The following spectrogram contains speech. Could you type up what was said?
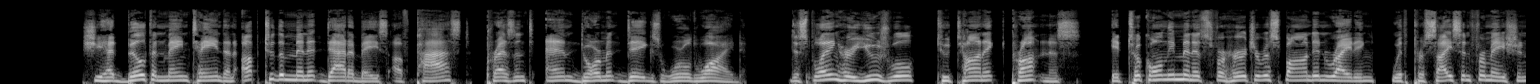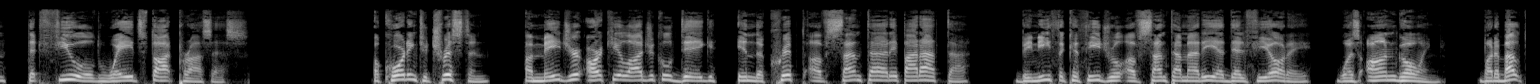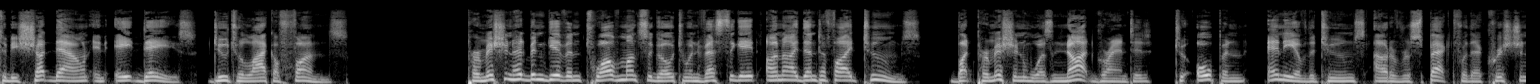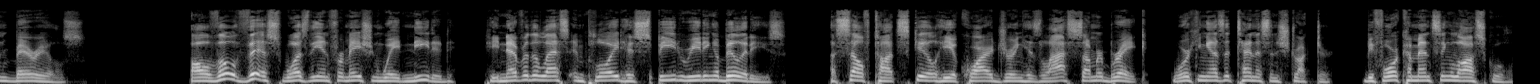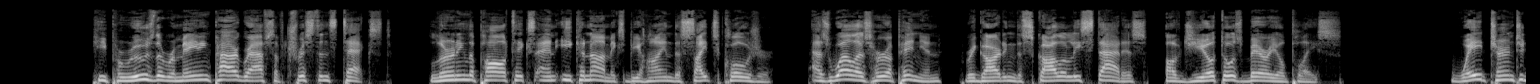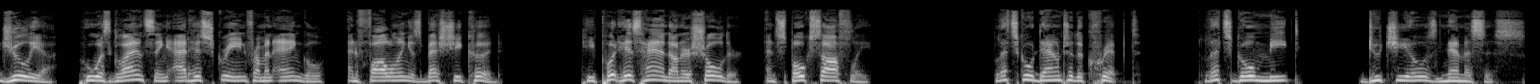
She had built and maintained an up to the minute database of past, present, and dormant digs worldwide. Displaying her usual Teutonic promptness, it took only minutes for her to respond in writing with precise information that fueled Wade's thought process. According to Tristan, a major archaeological dig in the crypt of Santa Reparata, beneath the cathedral of Santa Maria del Fiore, was ongoing, but about to be shut down in eight days due to lack of funds. Permission had been given 12 months ago to investigate unidentified tombs, but permission was not granted to open any of the tombs out of respect for their Christian burials. Although this was the information Wade needed, he nevertheless employed his speed reading abilities, a self taught skill he acquired during his last summer break working as a tennis instructor before commencing law school. He perused the remaining paragraphs of Tristan's text, learning the politics and economics behind the site's closure, as well as her opinion regarding the scholarly status of Giotto's burial place. Wade turned to Julia, who was glancing at his screen from an angle and following as best she could. He put his hand on her shoulder and spoke softly. Let's go down to the crypt. Let's go meet Duccio's nemesis.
